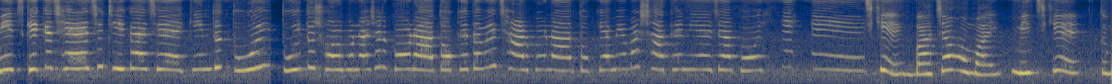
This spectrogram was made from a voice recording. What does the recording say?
মিচকেকে ছেড়েছি ঠিক আছে, কিন্তু তুই তুই তো সর্বনাশের করা, তোকে তো আমি ছাড়বো না, তোকে আমি আমার সাথে নিয়ে যাব। মিচকে, বাঁচাও আমায়, মিচকে, তুমি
